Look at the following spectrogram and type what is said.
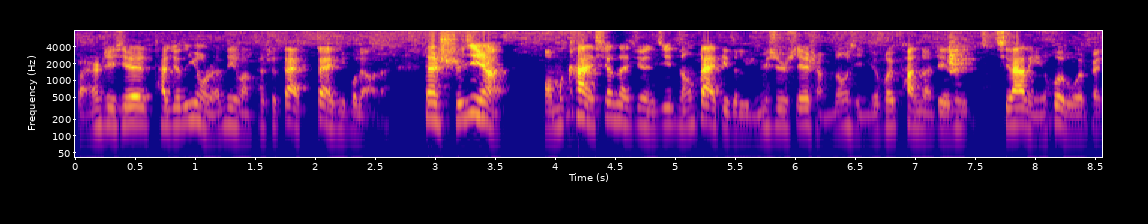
反正这些他觉得用人的地方他是代代替不了的。但实际上，我们看现在计算机能代替的领域是些什么东西，你就会判断这些东西其他领域会不会被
